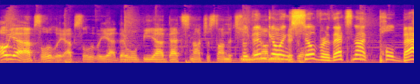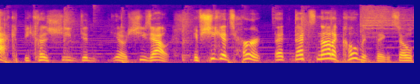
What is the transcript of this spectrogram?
Oh yeah, absolutely, absolutely. Yeah, there will be uh, bets not just on the team. So them going the silver, that's not pulled back because she did. You know, she's out. If she gets hurt, that that's not a COVID thing. So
